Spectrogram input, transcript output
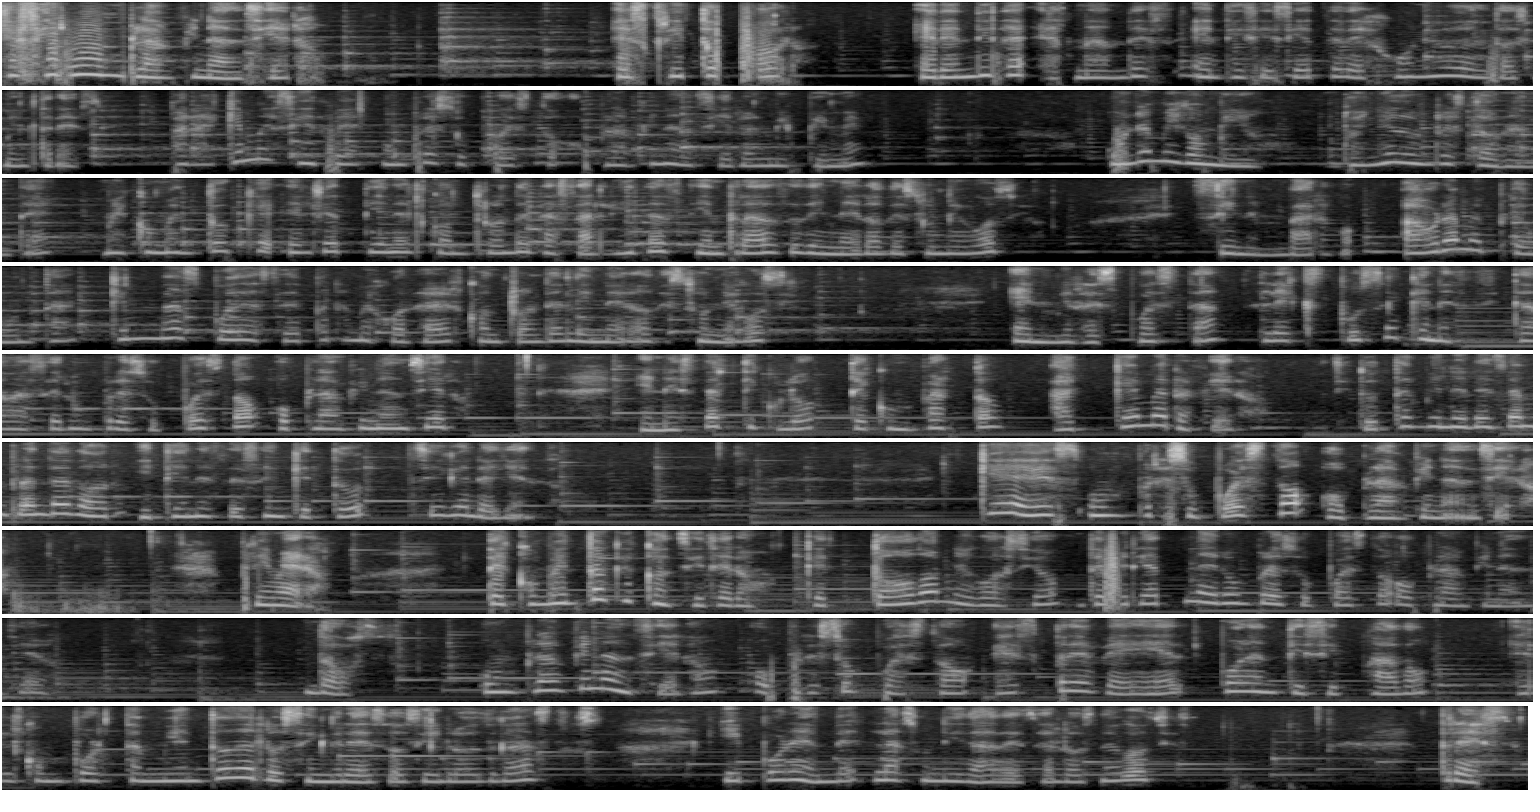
qué sirve un plan financiero? Escrito por Heréndida Hernández el 17 de junio del 2013. ¿Para qué me sirve un presupuesto o plan financiero en mi pyme? Un amigo mío, dueño de un restaurante, me comentó que él ya tiene el control de las salidas y entradas de dinero de su negocio. Sin embargo, ahora me pregunta qué más puede hacer para mejorar el control del dinero de su negocio. En mi respuesta le expuse que necesitaba hacer un presupuesto o plan financiero. En este artículo te comparto a qué me refiero. Si tú también eres emprendedor y tienes esa inquietud, sigue leyendo. ¿Qué es un presupuesto o plan financiero? Primero, te comento que considero que todo negocio debería tener un presupuesto o plan financiero. 2. Un plan financiero o presupuesto es prever por anticipado el comportamiento de los ingresos y los gastos y por ende las unidades de los negocios. 3.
